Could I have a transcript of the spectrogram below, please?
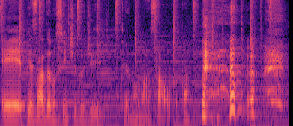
É pesada no sentido de ter uma massa alta, tá?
